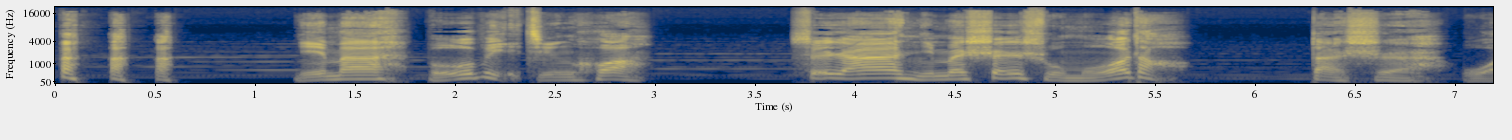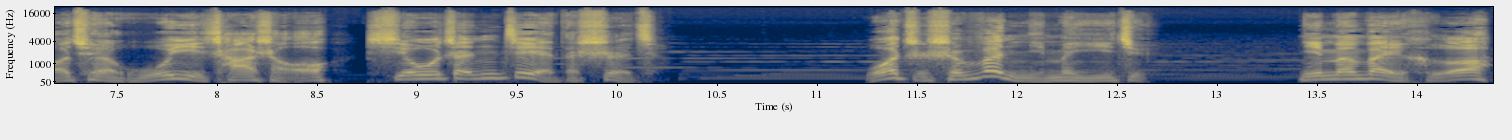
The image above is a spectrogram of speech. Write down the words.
哈哈哈，你们不必惊慌。虽然你们身属魔道，但是我却无意插手修真界的事情。我只是问你们一句：你们为何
